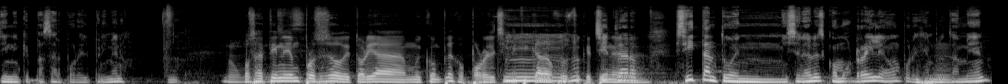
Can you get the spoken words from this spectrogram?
tiene que pasar por el primero. No, O sea, tiene un proceso de auditoría muy complejo por el significado Mm, justo que sí, tiene. claro. la- Sí, tanto en Miserables como Rey León, por ejemplo, también.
